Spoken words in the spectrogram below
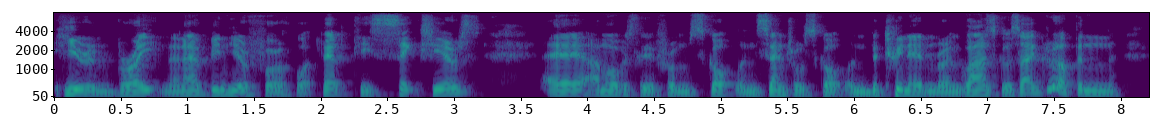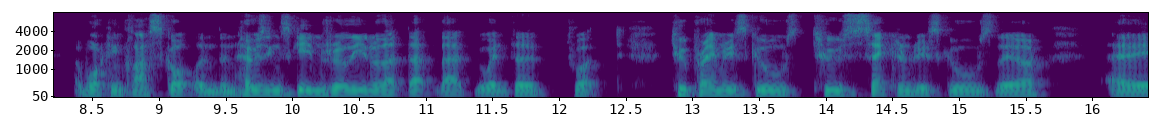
here in Brighton, and I've been here for what 36 years. Uh, I'm obviously from Scotland, central Scotland, between Edinburgh and Glasgow. So I grew up in working class Scotland and housing schemes. Really, you know that that that we went to what two primary schools, two secondary schools there uh,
